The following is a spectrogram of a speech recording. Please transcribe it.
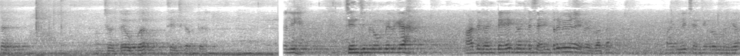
चल, अब चलते हैं ऊपर चेंज करते हैं। चलिए। चेंजिंग रूम मिल गया। आधे घंटे, एक घंटे से इंटरव्यू नहीं मिल रहा था। फाइनली चेंजिंग रूम मिल गया।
